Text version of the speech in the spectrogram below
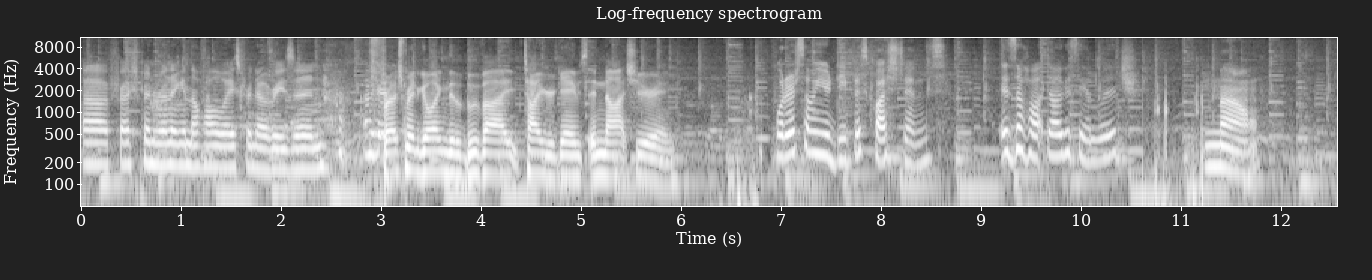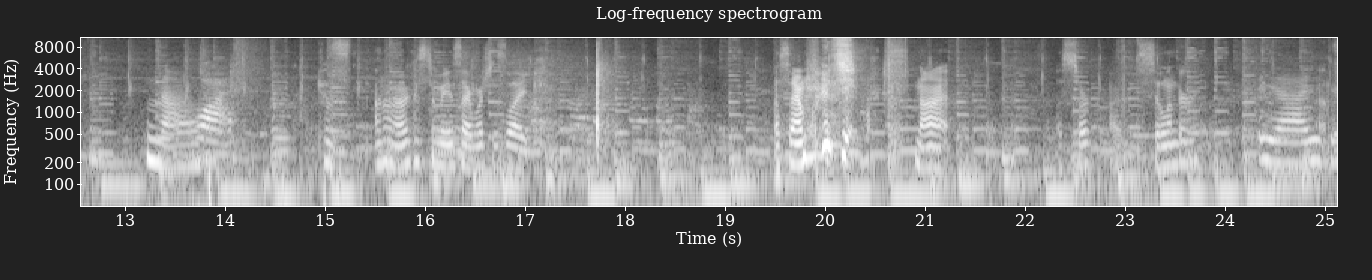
Uh, freshmen running in the hallways for no reason. Freshmen going to the Blue Valley Tiger games and not cheering. What are some of your deepest questions? Is a hot dog a sandwich? No. No. Why? Because, I don't know, because to me a sandwich is like a sandwich, not a, cir- a cylinder. Yeah, I agree.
